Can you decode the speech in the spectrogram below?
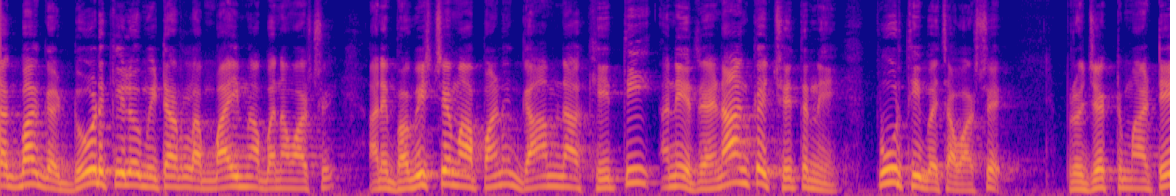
લગભગ દોઢ કિલોમીટર લંબાઈમાં બનાવાશે અને ભવિષ્યમાં પણ ગામના ખેતી અને રહેણાંક ક્ષેત્રને પૂરથી બચાવાશે. પ્રોજેક્ટ માટે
